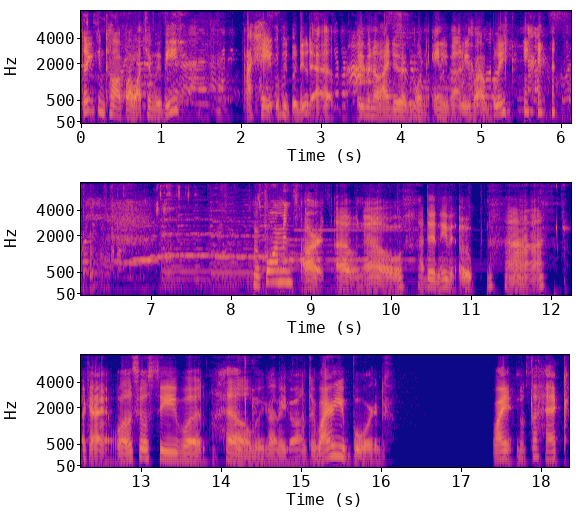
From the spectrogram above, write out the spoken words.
They can talk while watching movies. I hate when people do that, even though I do it more than anybody, probably. Performance art. Oh no, I didn't even open. Ah. Okay, well let's go see what hell we're gonna be going through. Why are you bored? Why? What the heck?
